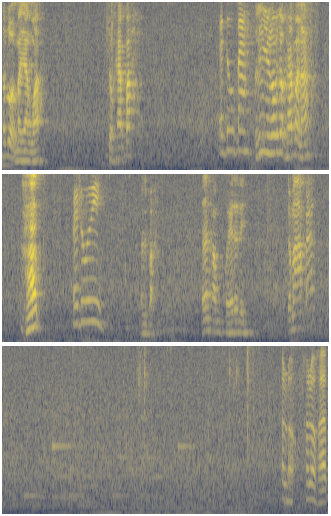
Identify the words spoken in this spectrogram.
ตำรวจมายังวะจบแคปปะไปดูไปนี่ยิงรถจบแคปอะนะครับ ไปดูดิ ไปดิปะ ได้ทำเควสแล้วดิ จะมาแป๊บฮัลโหลฮัลโหลครับ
